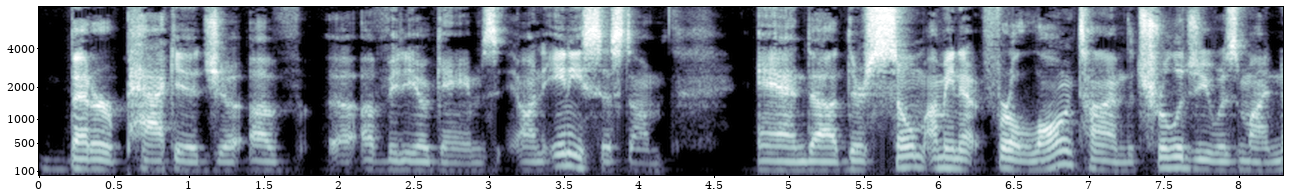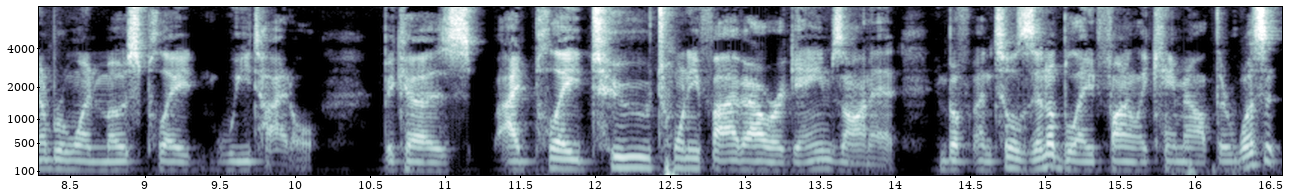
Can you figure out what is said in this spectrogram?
better package of of video games on any system. And uh, there's so I mean, for a long time, the trilogy was my number one most played Wii title because I'd played two 25 hour games on it. And until Xenoblade finally came out, there wasn't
